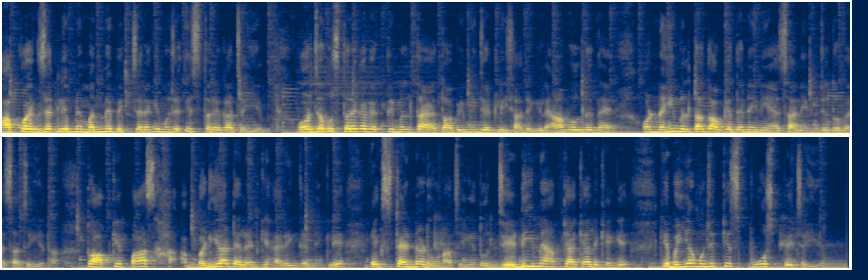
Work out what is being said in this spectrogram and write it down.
आपको एग्जैक्टली अपने मन में पिक्चर है कि मुझे इस तरह का चाहिए। और जब उस तरह का व्यक्ति मिलता है तो आप इमीजिएटली शादी के लिए हाँ बोल देते हैं। और नहीं मिलता तो आप कहते हैं, नहीं नहीं, ऐसा नहीं, मुझे तो वैसा चाहिए था। तो आपके पास बढ़िया टैलेंट की हायरिंग करने के लिए एक स्टैंडर्ड होना चाहिए। तो जेडी में आप क्या क्या लिखेंगे कि, भैया, मुझे किस पोस्ट पर चाहिए?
